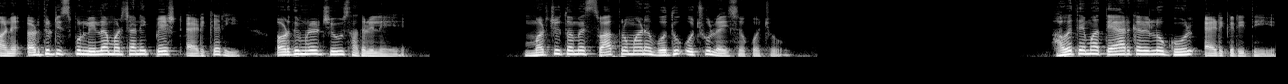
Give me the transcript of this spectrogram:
અને અડધું ટીસ્પૂન લીલા મરચાંની પેસ્ટ એડ કરી અડધી મિનિટ જેવું સાંતળી લઈએ મરચું તમે સ્વાદ પ્રમાણે વધુ ઓછું લઈ શકો છો. હવે તેમાં તૈયાર કરેલો ગોળ એડ કરી દઈએ.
